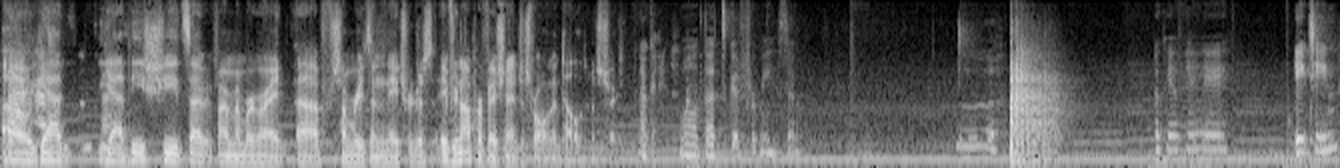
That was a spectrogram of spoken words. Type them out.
Oh yeah, sometimes. yeah. These sheets, if I'm remembering right, uh, for some reason, nature just if you're not proficient, just roll an intelligence check. Okay, well, that's good for me, so. Ugh. Okay, okay. 18?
